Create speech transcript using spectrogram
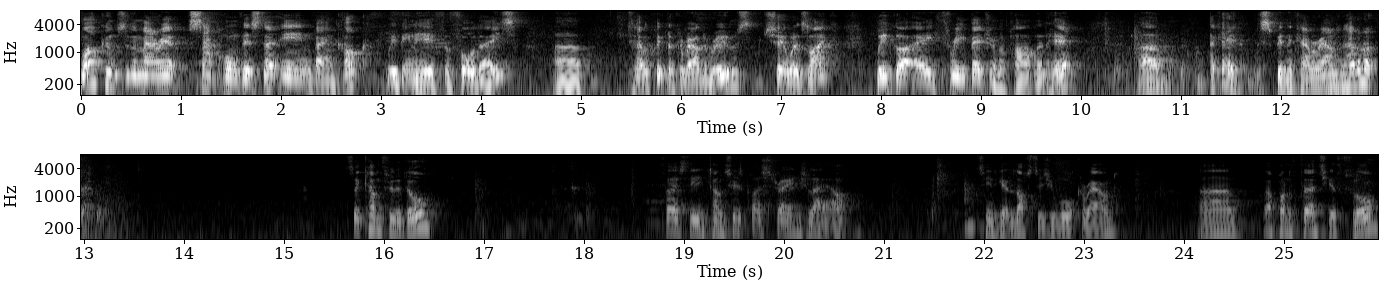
Welcome to the Marriott Sathorn Vista in Bangkok. We've been here for four days uh, to have a quick look around the rooms, show you what it's like. We've got a three bedroom apartment here. Um, okay, let's spin the camera around and have a look. So come through the door. First thing you come to is quite a strange layout. Seems to get lost as you walk around. Um, up on the 30th floor.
